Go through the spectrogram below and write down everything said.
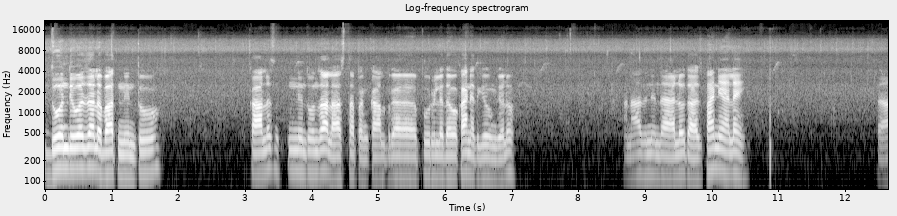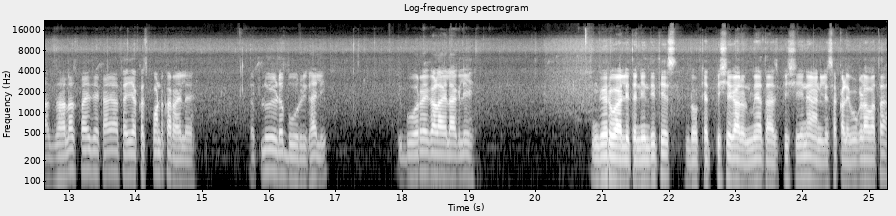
दोन दिवस झालं भात नेतो कालच निंतून झाला असता पण काल पुरीला दवाखान्यात घेऊन गेलो. आणि आज निंदा आलो तर आज पाणी आलंय. तर आज झालाच पाहिजे काय आता एकच पॉंट करायला आपलो इकडं बोरी खाली. ती बोर गळायला लागली. गरव आली तर निंदी तेच डोक्यात पिशे घालून मी आता आज पिशी नाही आणली सकाळी उघडा होता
